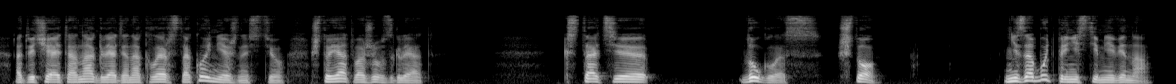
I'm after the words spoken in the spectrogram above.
— отвечает она, глядя на Клэр с такой нежностью, что я отвожу взгляд. «Кстати, Дуглас, что? Не забудь принести мне вина».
